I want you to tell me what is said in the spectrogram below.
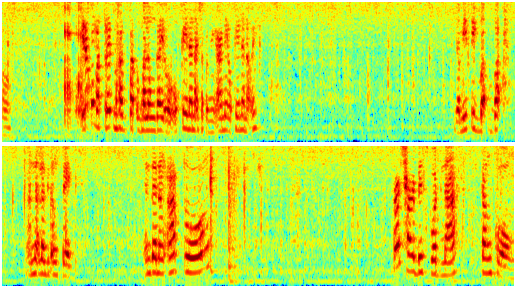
Oh. Ira ko ma-stress mahagpat og malunggay. Oh, okay na na siya pag ani, okay na na oy. Gamitig ba ba. Ana lang ang peg. And then ang atong fresh harvest pod na kangkong.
